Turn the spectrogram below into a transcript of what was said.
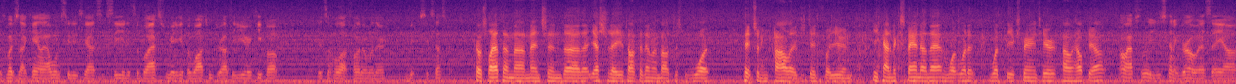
as much as I can. Like, I want to see these guys succeed. It's a blast for me to get to watch them throughout the year and keep up. It's a whole lot funner when they're successful. Coach Latham uh, mentioned uh, that yesterday you talked to them about just what pitching in college did for you, and you kind of expand on that and what what it, what the experience here how it helped you out? Oh, absolutely. You just kind of grow as a uh,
